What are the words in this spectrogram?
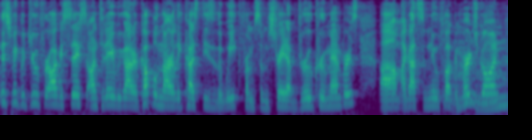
This Week with Drew for August 6th. On today, we got a couple gnarly custies of the week from some straight up Drew crew members. Um, I got some new fucking merch going.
